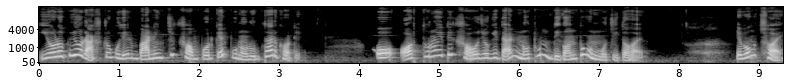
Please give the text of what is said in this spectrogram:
ইউরোপীয় রাষ্ট্রগুলির বাণিজ্যিক সম্পর্কের পুনরুদ্ধার ঘটে ও অর্থনৈতিক সহযোগিতার নতুন দিগন্ত উন্মোচিত হয়। এবং ছয়,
